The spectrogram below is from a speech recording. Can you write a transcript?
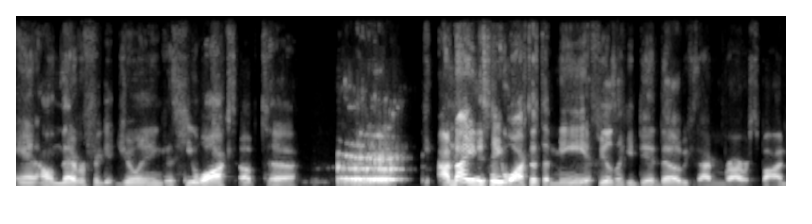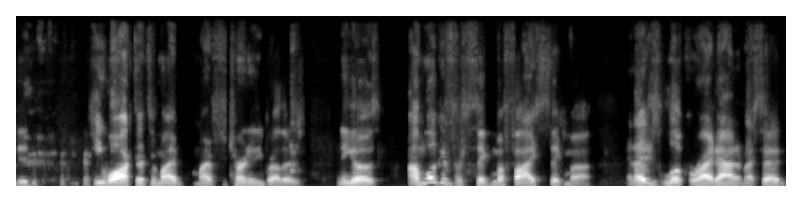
And I'll never forget Julian because he walks up to. I'm not even gonna say he walked up to me. It feels like he did though because I remember I responded. He walked up to my my fraternity brothers And he goes, I'm looking for Sigma Phi Sigma. And I just look right at him. I said,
